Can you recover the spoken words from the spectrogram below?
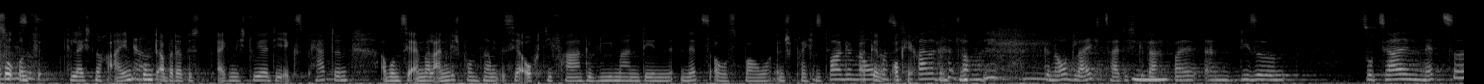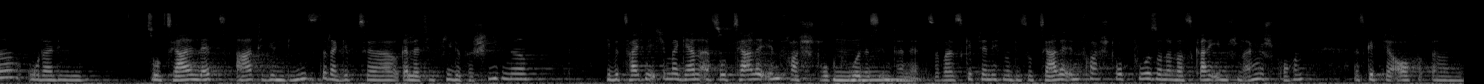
so, und vielleicht noch ein ja. Punkt, aber da bist eigentlich du ja die Expertin. Aber um Sie einmal angesprochen zu haben, ist ja auch die Frage, wie man den Netzausbau entsprechend. Das war genau, genau was okay. ich gerade genau gleichzeitig mhm. gedacht, weil ähm, diese sozialen Netze oder die sozialen netzartigen Dienste, da gibt es ja relativ viele verschiedene die bezeichne ich immer gerne als soziale Infrastruktur mhm. des Internets. Aber es gibt ja nicht nur die soziale Infrastruktur, sondern das gerade eben schon angesprochen. Es gibt ja auch ähm,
